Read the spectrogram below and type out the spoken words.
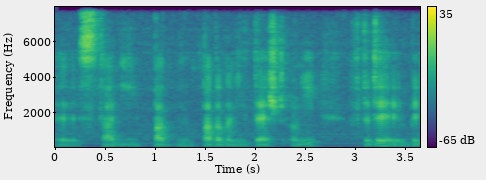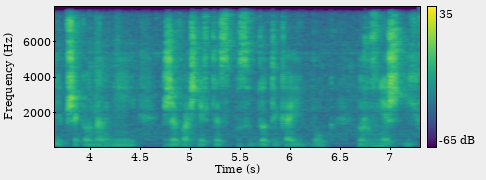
e, stali, pad, pada na nich deszcz. Oni wtedy byli przekonani, że właśnie w ten sposób dotyka ich Bóg. Również ich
